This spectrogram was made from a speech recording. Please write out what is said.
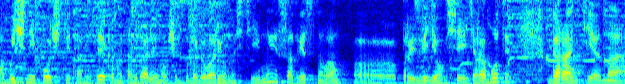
обычные почты, там, с деком и так далее, ну, в общем, по договоренности. И мы, соответственно, вам э, произведем все эти работы. Гарантия на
